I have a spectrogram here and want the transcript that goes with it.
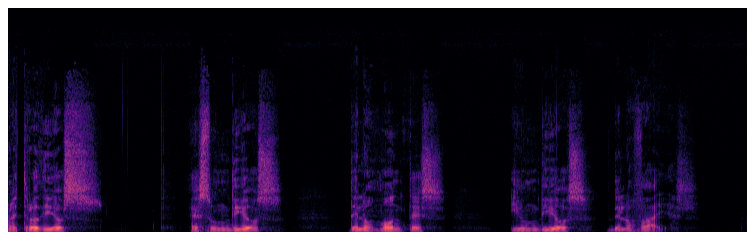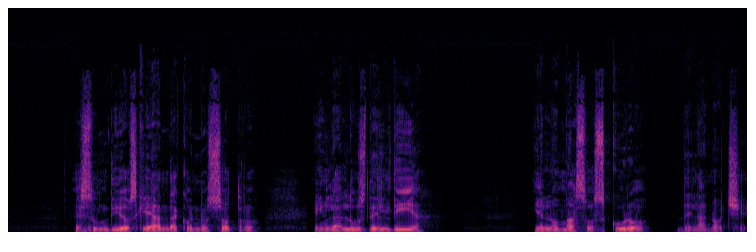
Nuestro Dios es un Dios de los montes y un Dios de los valles. Es un Dios que anda con nosotros en la luz del día y en lo más oscuro de la noche.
